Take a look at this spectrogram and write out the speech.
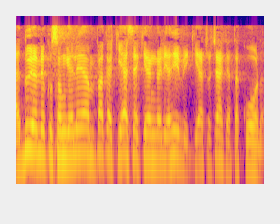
Adui amekusongelea mpaka kiasi akiangalia hivi kiatu chake atakuona.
